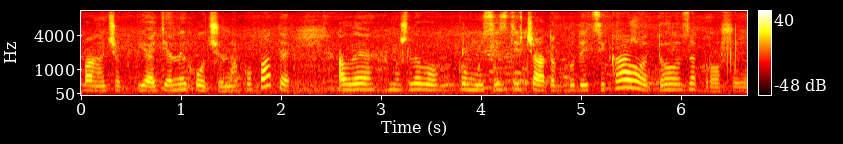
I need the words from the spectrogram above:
баночок 5, я не хочу накопати, але можливо комусь із дівчаток буде цікаво, то запрошую.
